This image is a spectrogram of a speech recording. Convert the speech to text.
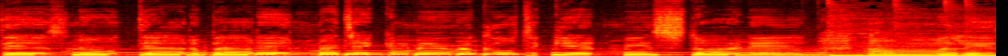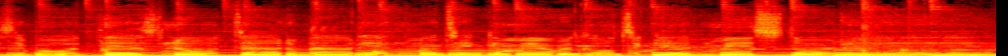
there's no doubt about it. Might take a miracle to get me started. I'm a lazy boy, there's no doubt about it. Might take a miracle to get me started.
